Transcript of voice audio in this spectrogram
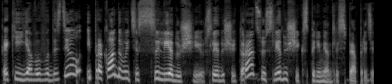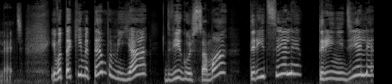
какие я выводы сделал, и прокладываете следующую, следующую итерацию, следующий эксперимент для себя определяете. И вот такими темпами я двигаюсь сама, три цели, три недели,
